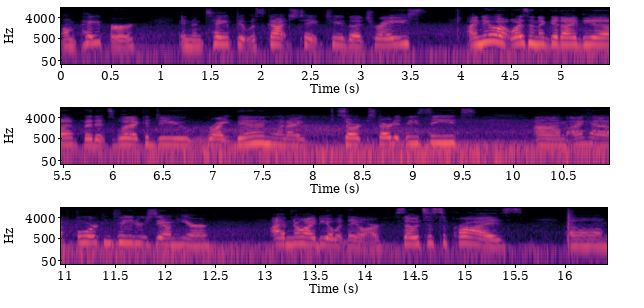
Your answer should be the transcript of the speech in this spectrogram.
on paper and then taped it with scotch tape to the trays. I knew it wasn't a good idea, but it's what I could do right then when I start started these seeds. Um, I have four containers down here. I have no idea what they are, so it's a surprise. Um,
